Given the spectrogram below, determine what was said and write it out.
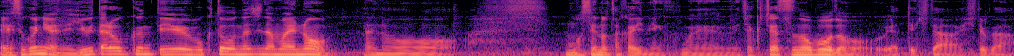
えーそこにはねゆうたろうくんっていう僕と同じ名前のあのーもう背の高いねもうねめちゃくちゃスノーボードをやってきた人が、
